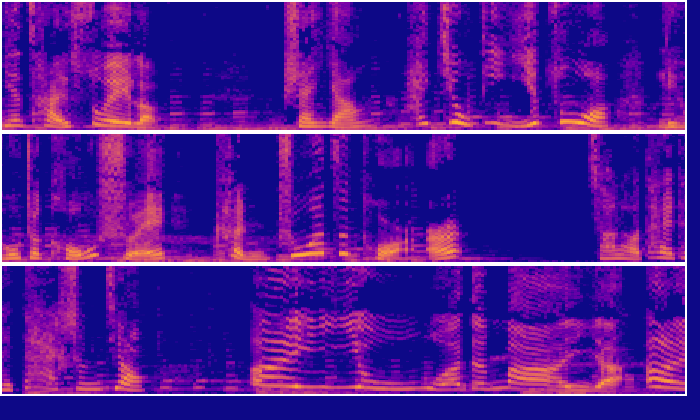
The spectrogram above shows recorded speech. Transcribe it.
也踩碎了。山羊还就地一坐，流着口水啃桌子腿儿。小老太太大声叫：“哎呦，我的妈呀！哎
